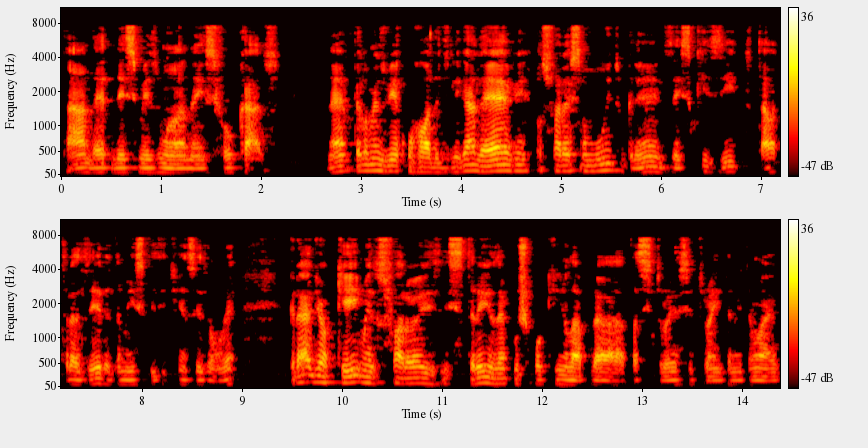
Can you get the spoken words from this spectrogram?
tá? Desse mesmo ano aí, se for o caso. Né? Pelo menos vinha com roda de liga leve, os faróis são muito grandes, é esquisito, tá? A traseira também é esquisitinha, vocês vão ver. Grade ok, mas os faróis estranhos, né? Puxa um pouquinho lá para a Citroën. A Citroën também tem uma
